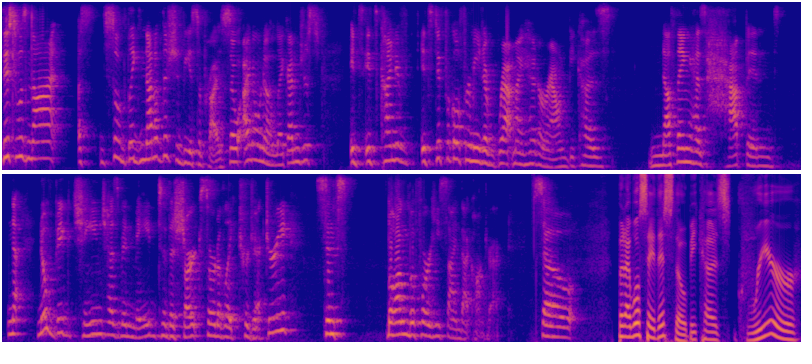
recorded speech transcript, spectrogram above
This was not a, so like none of this should be a surprise. So I don't know. Like I'm just it's it's kind of it's difficult for me to wrap my head around because nothing has happened. No, no big change has been made to the shark sort of like trajectory since long before he signed that contract. So but I will say this though, because Grier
